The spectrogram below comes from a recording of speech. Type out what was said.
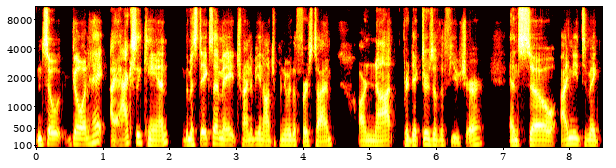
And so going, hey, I actually can. The mistakes I made trying to be an entrepreneur the first time are not predictors of the future. And so I need to make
